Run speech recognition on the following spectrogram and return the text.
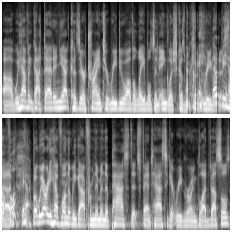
Uh, we haven't got that in yet because they're trying to redo all the labels in English because we couldn't read that what it be said. helpful. Yeah. But we already have one that we got from them in the past that's fantastic at regrowing blood vessels.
